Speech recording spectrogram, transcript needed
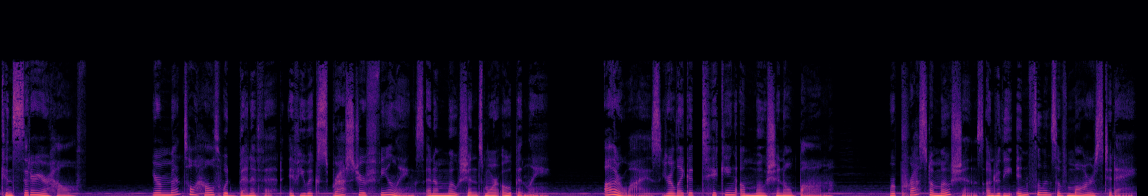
Consider your health. Your mental health would benefit if you expressed your feelings and emotions more openly. Otherwise, you're like a ticking emotional bomb repressed emotions under the influence of Mars today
